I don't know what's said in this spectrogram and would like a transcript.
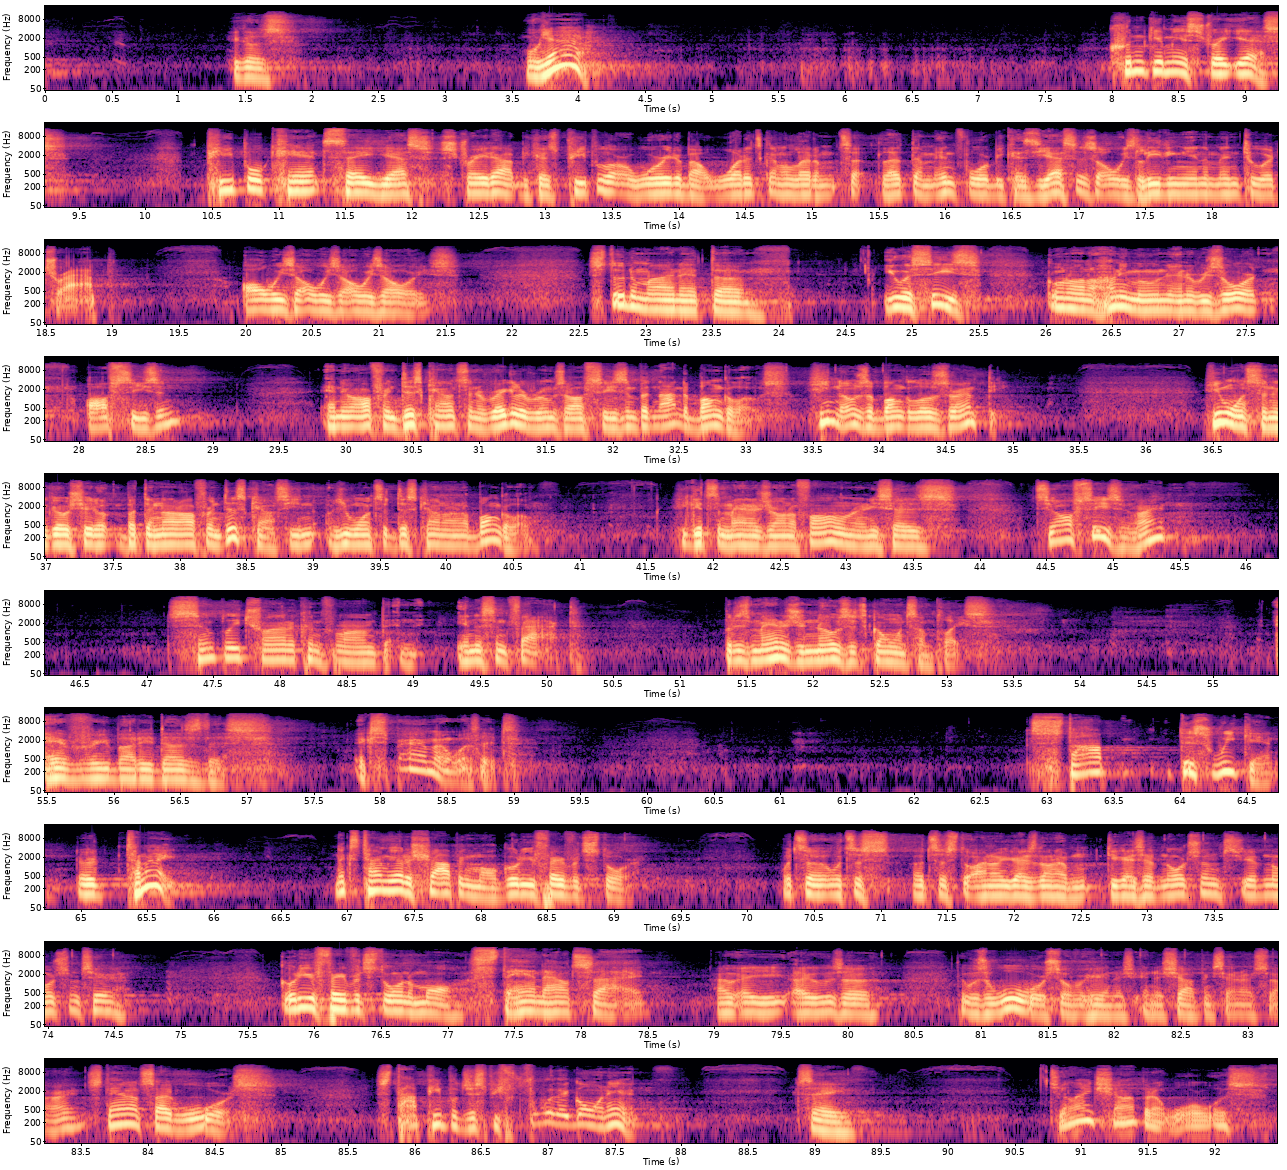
He goes, Well, yeah. Couldn't give me a straight yes. People can't say yes straight out because people are worried about what it's going to let them, let them in for because yes is always leading them into a trap. Always, always, always, always. Student of mine at uh, USC's going on a honeymoon in a resort off season, and they're offering discounts in the regular rooms off season, but not in the bungalows. He knows the bungalows are empty. He wants to negotiate, but they're not offering discounts. He, he wants a discount on a bungalow. He gets the manager on the phone and he says, It's the off season, right? Simply trying to confirm an innocent fact. But his manager knows it's going someplace. Everybody does this. Experiment with it. Stop this weekend or tonight Next time you're at a shopping mall, go to your favorite store. What's a what's a what's a store? I know you guys don't have. Do you guys have Nordstrom's? You have Nordstrom's here. Go to your favorite store in the mall. Stand outside. I, I, I was a there was a Woolworths over here in the, in the shopping center. So, all right, stand outside Woolworths. Stop people just before they're going in. Say, do you like shopping at Woolworths?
